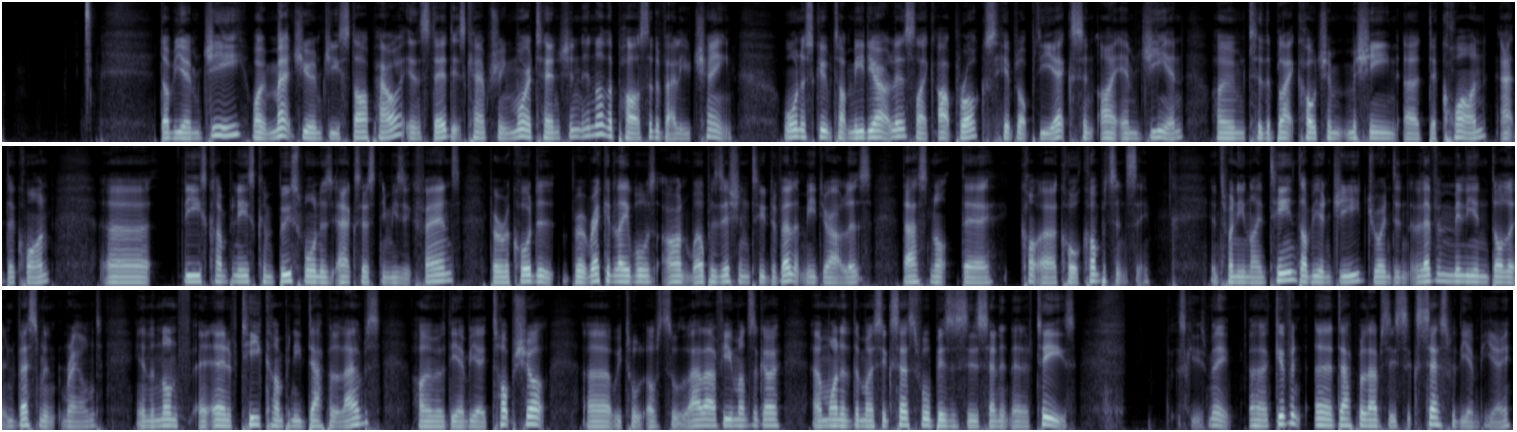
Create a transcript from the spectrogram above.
WMG won't match UMG's star power, instead, it's capturing more attention in other parts of the value chain. Warner scooped up media outlets like Uproxx, Hip Hop DX, and IMGN, home to the black culture machine uh, Daquan at Daquan. Uh, these companies can boost Warner's access to music fans, but recorded but record labels aren't well positioned to develop media outlets. That's not their co- uh, core competency. In 2019, WMG joined an $11 million investment round in the non NFT company Dapper Labs, home of the NBA Top Shot. Uh, we talked obviously about that a few months ago, and one of the most successful businesses selling NFTs. Excuse me. Uh, given uh, Dapper Labs' success with the NBA,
